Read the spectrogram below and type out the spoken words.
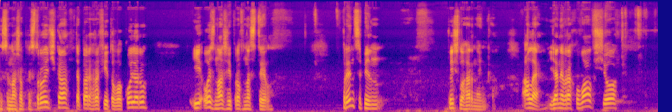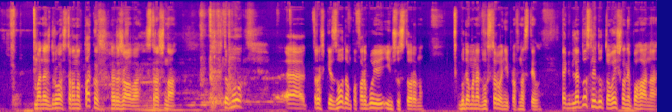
Ось наша пристроєчка, тепер графітового кольору. І ось наш профнастил. В принципі, вийшло гарненько. Але я не врахував, що У мене ж друга сторона також ржава, страшна. Тому е, трошки згодом пофарбую іншу сторону. Буде в мене двосторонній профнастил. Як для досліду, то вийшло непогано.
